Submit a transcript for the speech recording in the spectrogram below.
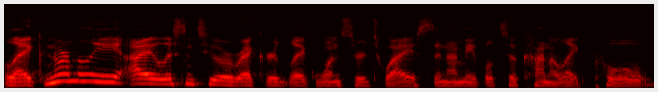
like normally I listen to a record like once or twice and I'm able to kind of like pull,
